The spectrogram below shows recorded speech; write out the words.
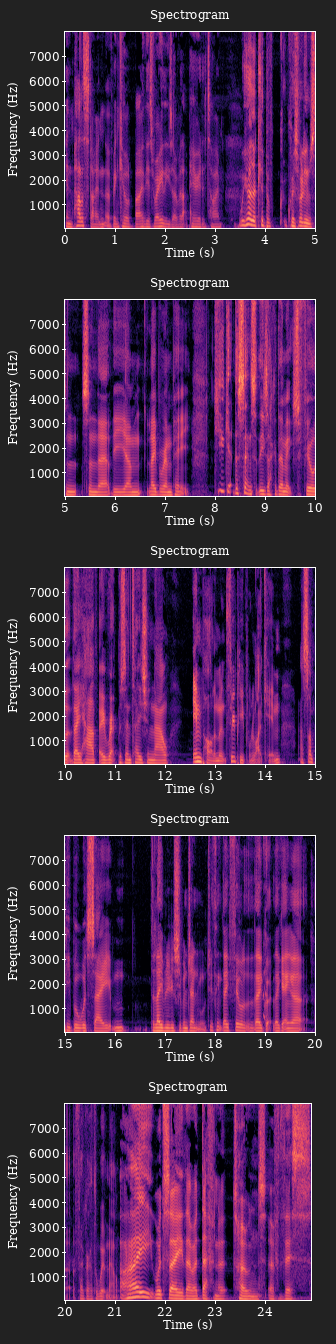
in Palestine that have been killed by the Israelis over that period of time. We heard a clip of Chris Williamson there, the um, Labour MP. Do you get the sense that these academics feel that they have a representation now in Parliament through people like him, and some people would say the Labour leadership in general? Do you think they feel that they got, they're getting a, a fair crack of the whip now? I would say there are definite tones of this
